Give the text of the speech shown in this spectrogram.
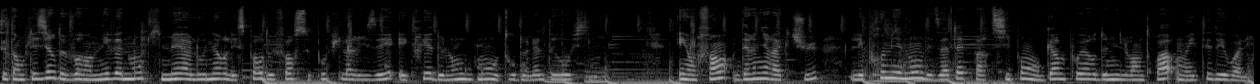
C'est un plaisir de voir un événement qui met à l'honneur les sports de force se populariser et créer de l'engouement autour de l'haltérophilie. Et enfin, dernière actu, les premiers noms des athlètes participant au Girl Power 2023 ont été dévoilés.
